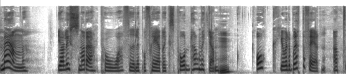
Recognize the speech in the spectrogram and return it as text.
Men jag lyssnade på Filip och Fredriks podd häromveckan. Mm. Och jag ville berätta för er att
